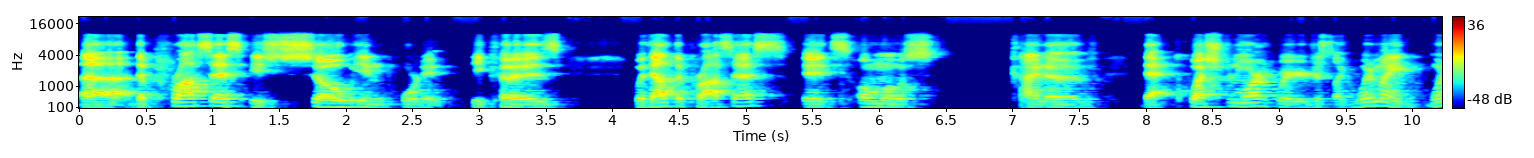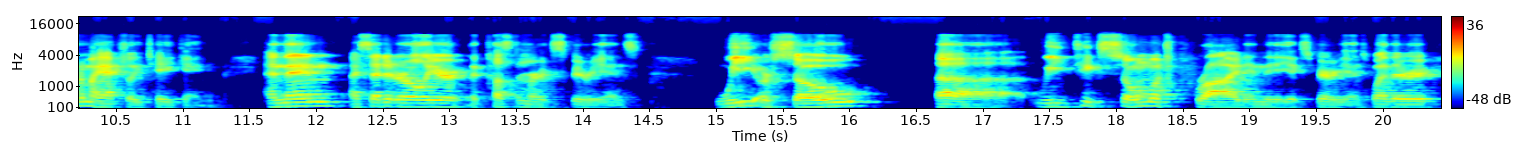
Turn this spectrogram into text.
Uh, the process is so important because without the process, it's almost kind of that question mark where you're just like, what am I, what am I actually taking? And then I said it earlier, the customer experience. We are so, uh, we take so much pride in the experience, whether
